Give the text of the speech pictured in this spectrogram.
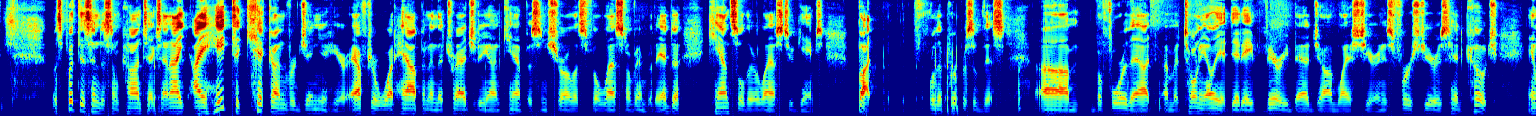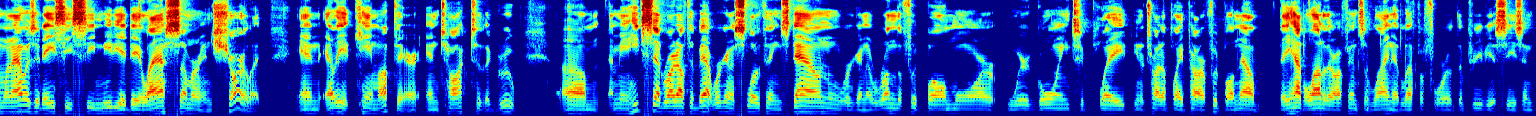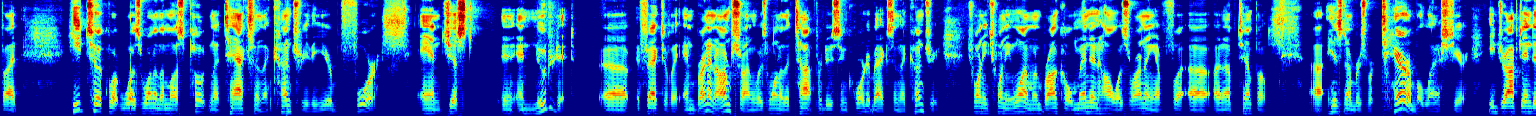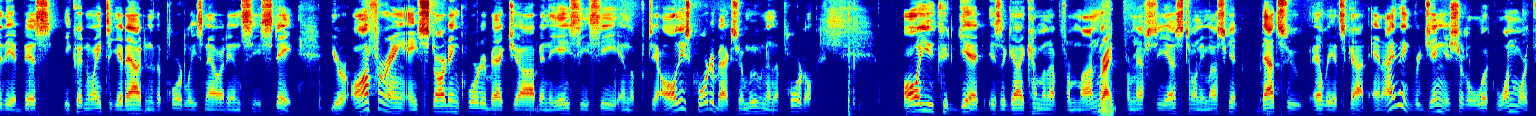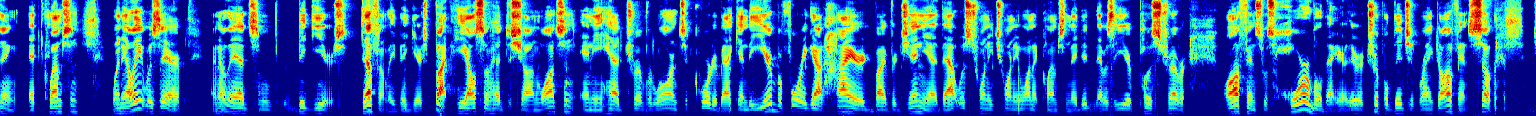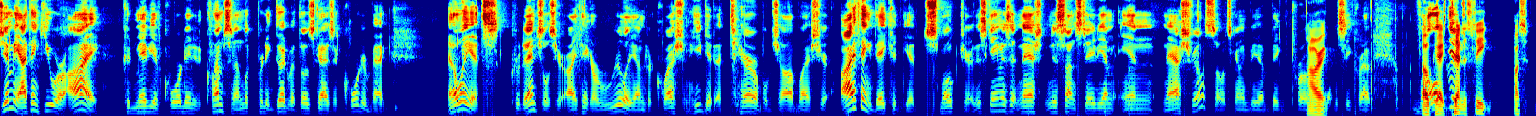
Let's put this into some context. And I, I hate to kick on Virginia here after what happened in the tragedy on campus in Charlottesville last November. They had to cancel their last two games. But for the purpose of this. Um, before that, um, Tony Elliott did a very bad job last year in his first year as head coach. And when I was at ACC Media Day last summer in Charlotte, and Elliott came up there and talked to the group, um, I mean, he said right off the bat, we're going to slow things down. We're going to run the football more. We're going to play, you know, try to play power football. Now, they had a lot of their offensive line had left before the previous season, but he took what was one of the most potent attacks in the country the year before and just and neutered it uh, effectively. And Brennan Armstrong was one of the top producing quarterbacks in the country. 2021, when Bronco Mendenhall was running a, uh, an up tempo, uh, his numbers were terrible last year. He dropped into the abyss. He couldn't wait to get out into the portal. He's now at NC State. You're offering a starting quarterback job in the ACC, and the, all these quarterbacks are moving in the portal all you could get is a guy coming up from Monmouth, right. from FCS, Tony Muskett. That's who Elliott's got. And I think Virginia should have looked one more thing at Clemson. When Elliott was there, I know they had some big years, definitely big years, but he also had Deshaun Watson and he had Trevor Lawrence at quarterback. And the year before he got hired by Virginia, that was 2021 at Clemson. They did that was a year post Trevor. Offense was horrible that year. They were a triple digit ranked offense. So, Jimmy, I think you or I could maybe have coordinated Clemson and looked pretty good with those guys at quarterback. Elliott's credentials here, I think, are really under question. He did a terrible job last year. I think they could get smoked here. This game is at Nash- Nissan Stadium in Nashville, so it's going to be a big pro All right. Tennessee crowd. Volunteers, okay, Tennessee.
